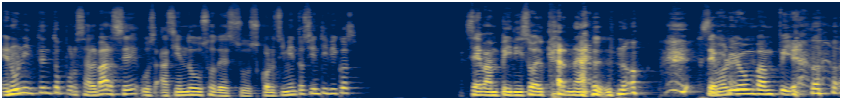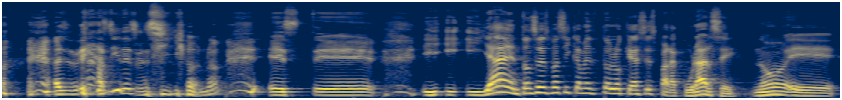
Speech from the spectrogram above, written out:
En un intento por salvarse, haciendo uso de sus conocimientos científicos, se vampirizó el carnal, ¿no? Se volvió un vampiro. así, de sencillo, ¿no? Este. Y, y- y ya, entonces básicamente todo lo que hace es para curarse, ¿no? Eh,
